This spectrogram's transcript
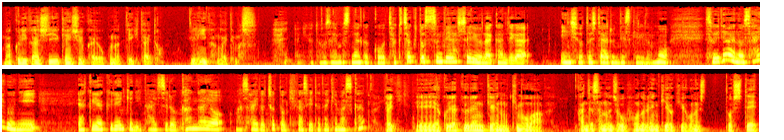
まあ、繰り返し研修会を行っていきたいというふうに考えています。はい、ありがとうございます。なんかこう、着々と進んでいらっしゃるような感じが印象としてあるんですけれども、うん、それではあの、最後に、薬薬連携に対するお考えを、まあ、再度ちょっとお聞かせいただけますか？はい。えー、薬薬連携の肝は、患者さんの情報の連携を基本として、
